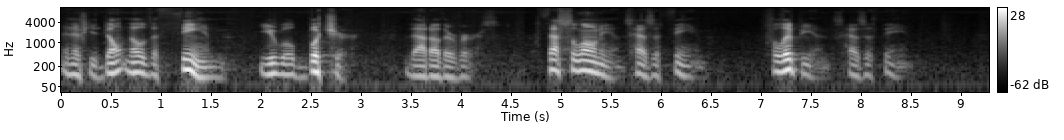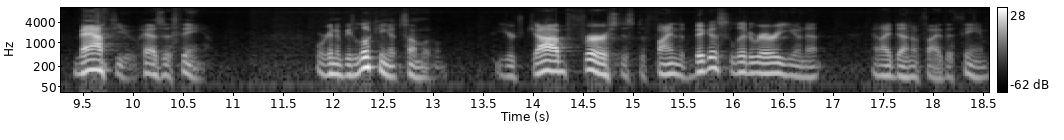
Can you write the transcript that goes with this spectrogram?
And if you don't know the theme, you will butcher that other verse. Thessalonians has a theme, Philippians has a theme, Matthew has a theme. We're going to be looking at some of them. Your job first is to find the biggest literary unit and identify the theme.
